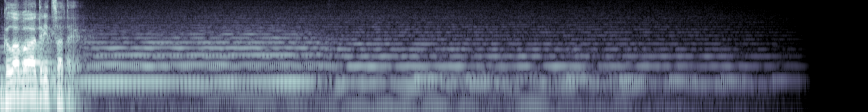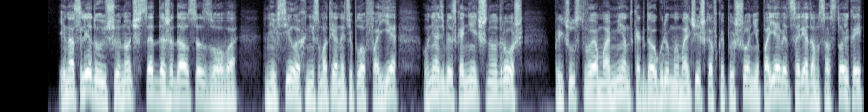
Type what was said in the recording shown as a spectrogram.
Глава 30 И на следующую ночь Сет дожидался зова, не в силах, несмотря на тепло в фойе, унять бесконечную дрожь, предчувствуя момент, когда угрюмый мальчишка в капюшоне появится рядом со стойкой,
